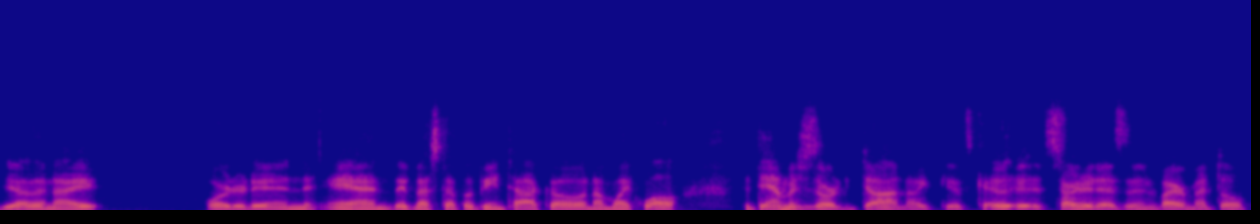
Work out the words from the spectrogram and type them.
the other night, ordered in, and they messed up a bean taco, and I'm like, well, the damage is already done. Like it's it started as an environmental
